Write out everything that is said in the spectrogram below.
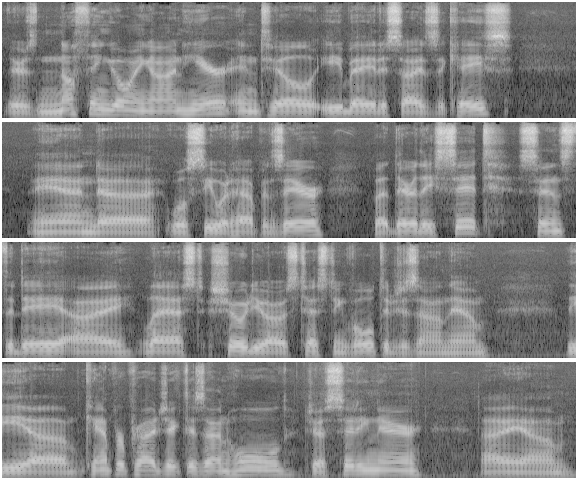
There's nothing going on here until eBay decides the case. And uh, we'll see what happens there. But there they sit since the day I last showed you I was testing voltages on them. The um, camper project is on hold just sitting there. I um,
